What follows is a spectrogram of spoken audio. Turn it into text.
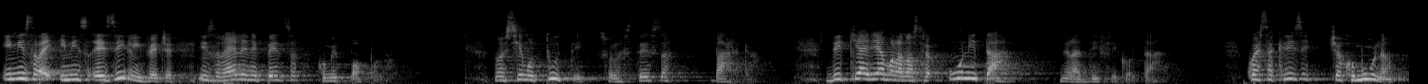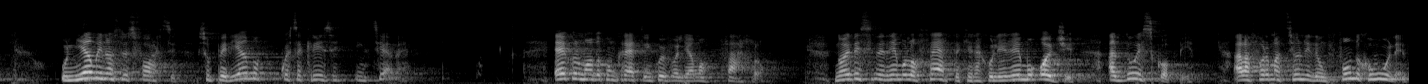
In, Isra- in esilio invece Israele ne pensa come popolo. Noi siamo tutti sulla stessa barca. Dichiariamo la nostra unità nella difficoltà. Questa crisi ci accomuna. Uniamo i nostri sforzi, superiamo questa crisi insieme. Ecco il modo concreto in cui vogliamo farlo. Noi destineremo l'offerta che raccoglieremo oggi a due scopi. Alla formazione di un fondo comune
